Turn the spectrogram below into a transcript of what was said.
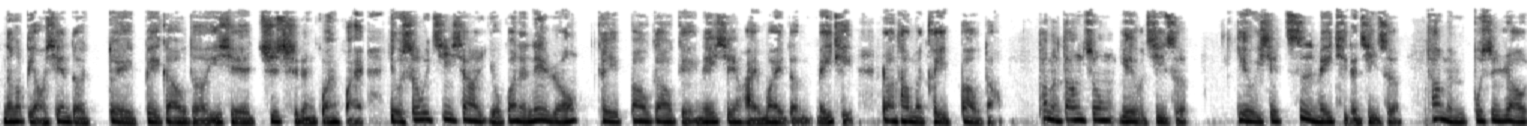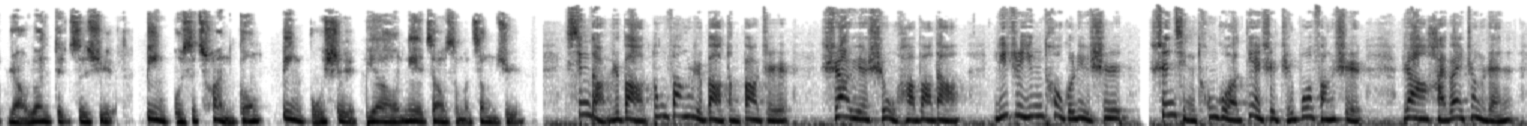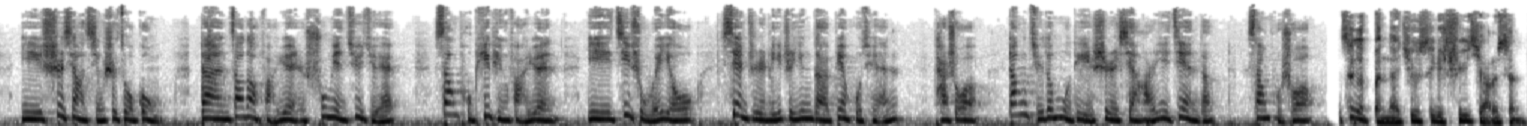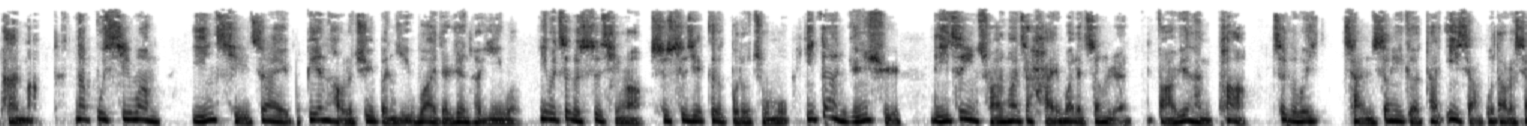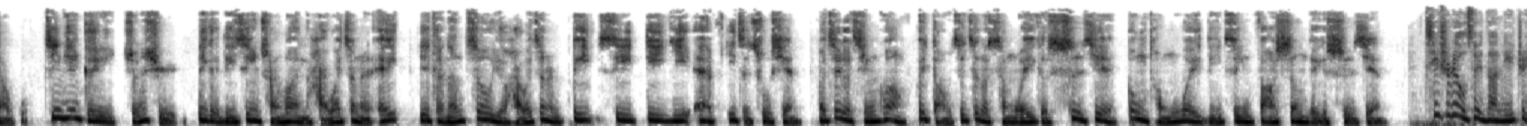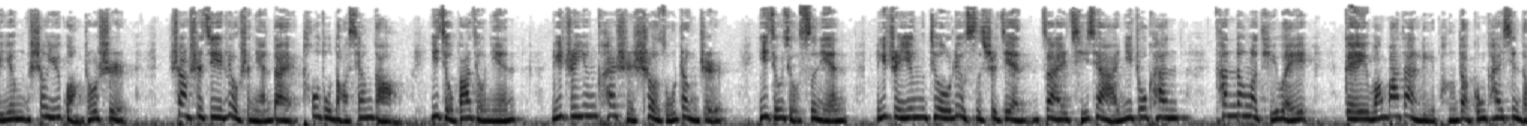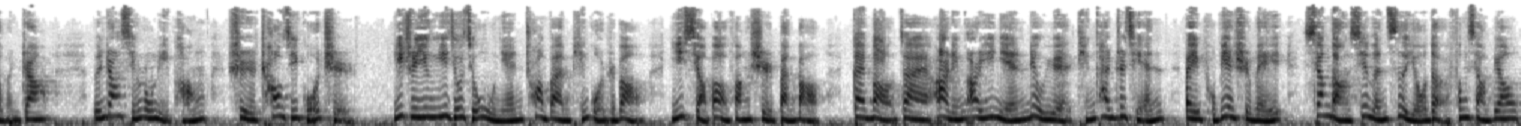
能够表现的对被告的一些支持跟关怀，有时候会记下有关的内容，可以报告给那些海外的媒体，让他们可以报道。他们当中也有记者，也有一些自媒体的记者，他们不是扰扰乱的秩序，并不是串供，并不是要捏造什么证据。《星岛日报》《东方日报》等报纸十二月十五号报道。黎智英透过律师申请通过电视直播方式，让海外证人以事项形式作供，但遭到法院书面拒绝。桑普批评法院以技术为由限制黎智英的辩护权。他说：“当局的目的是显而易见的。”桑普说：“这个本来就是一个虚假的审判嘛，那不希望引起在编好的剧本以外的任何疑问，因为这个事情啊是世界各国的瞩目。一旦允许。”黎智英传唤在海外的证人，法院很怕这个会产生一个他意想不到的效果。今天可以准许那个黎智英传唤海外证人 A，也可能就有海外证人 B、C、D、E、F 一直出现，而这个情况会导致这个成为一个世界共同为黎智英发生的一个事件。七十六岁的黎智英生于广州市，上世纪六十年代偷渡到香港。一九八九年，黎智英开始涉足政治。一九九四年，黎智英就六四事件在旗下一周刊刊登了题为《给王八蛋李鹏的公开信》的文章，文章形容李鹏是超级国耻。黎智英一九九五年创办《苹果日报》，以小报方式办报，该报在2021年6月停刊之前，被普遍视为香港新闻自由的风向标。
